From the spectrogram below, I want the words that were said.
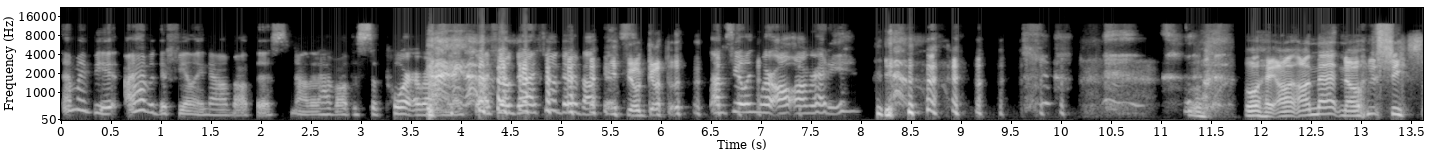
that might be it. I have a good feeling now about this. Now that I have all the support around me, I feel good. I feel good about this. you feel good. I'm feeling we're all already. Yeah. well, hey, on, on that note, she's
